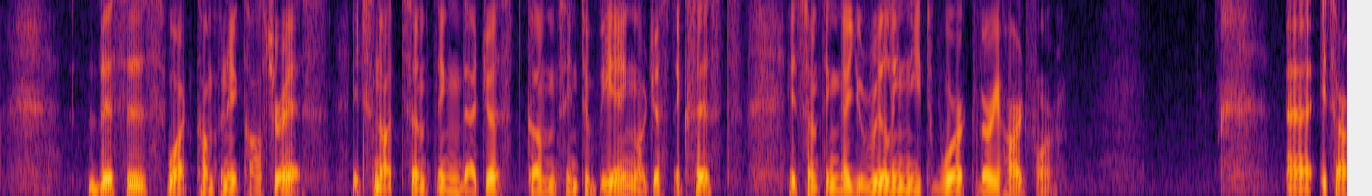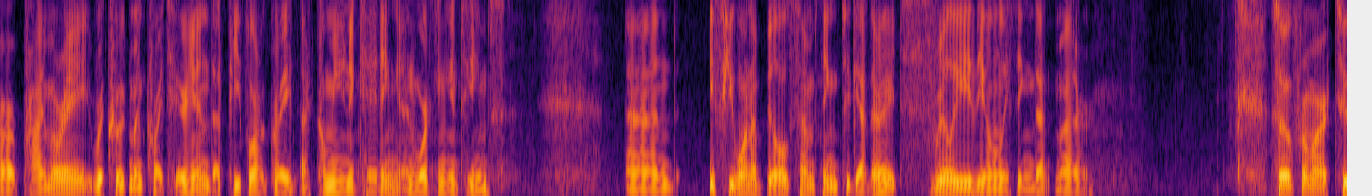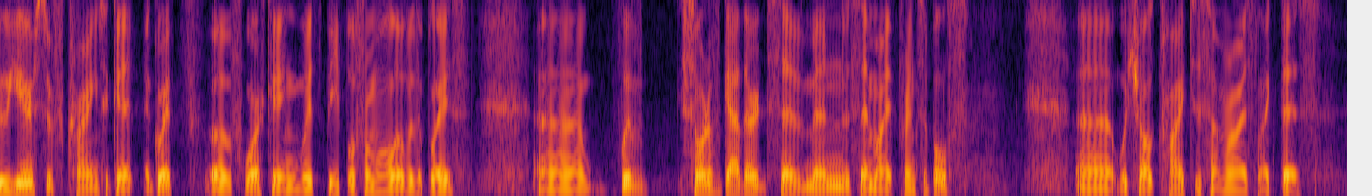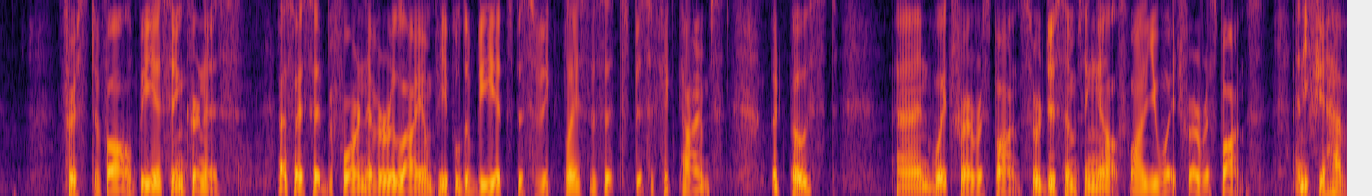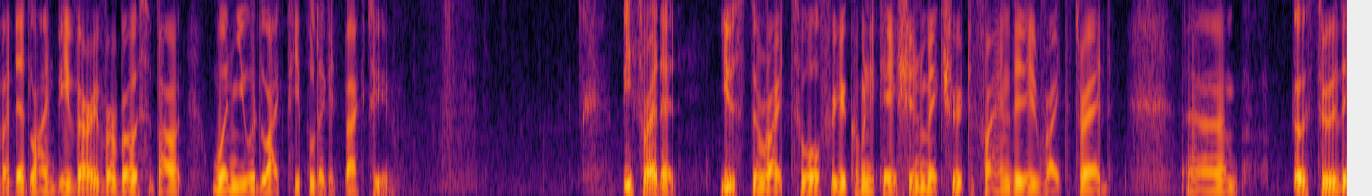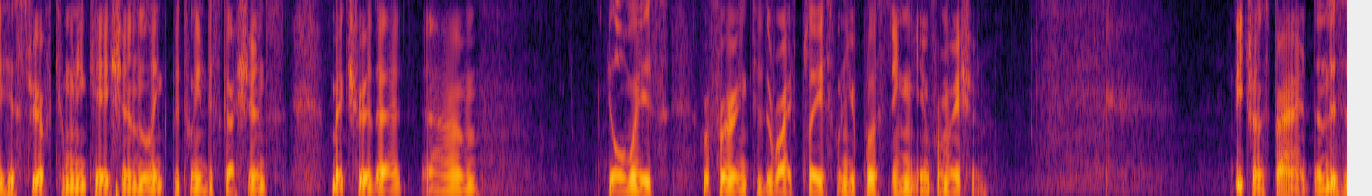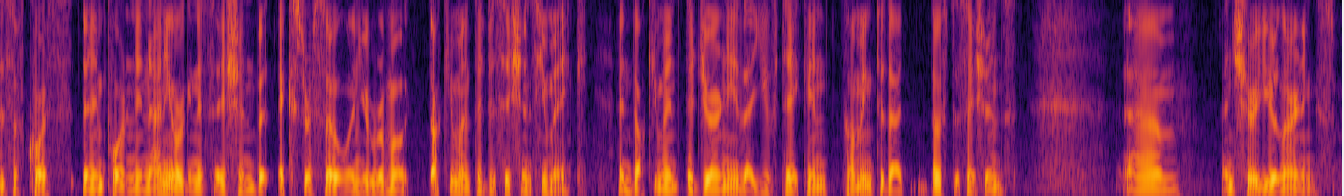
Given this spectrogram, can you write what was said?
This is what company culture is. It's not something that just comes into being or just exists. It's something that you really need to work very hard for. Uh, it's our primary recruitment criterion that people are great at communicating and working in teams. And if you want to build something together, it's really the only thing that matters. So from our two years of trying to get a grip of working with people from all over the place, uh, we've sort of gathered seven semi-principles, uh, which I'll try to summarize like this. First of all, be asynchronous. As I said before, never rely on people to be at specific places at specific times, but post and wait for a response, or do something else while you wait for a response. And if you have a deadline, be very verbose about when you would like people to get back to you. Be threaded. Use the right tool for your communication. Make sure to find the right thread. Um, go through the history of communication, link between discussions. Make sure that um, you're always referring to the right place when you're posting information be transparent. And this is, of course, important in any organization, but extra so when you're remote. Document the decisions you make and document the journey that you've taken coming to that those decisions um, your learnings.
